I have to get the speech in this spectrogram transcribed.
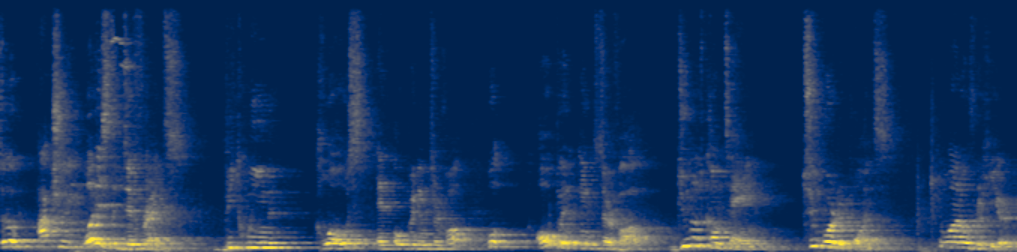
So look, actually, what is the difference between closed and open interval? Well, open interval do not contain two border points, the one over here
